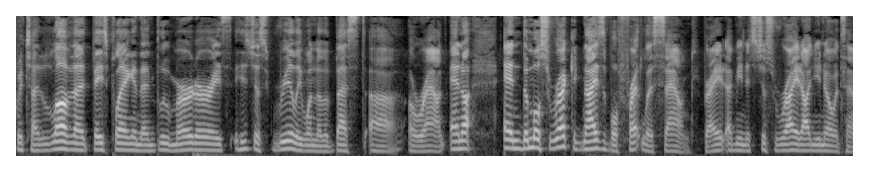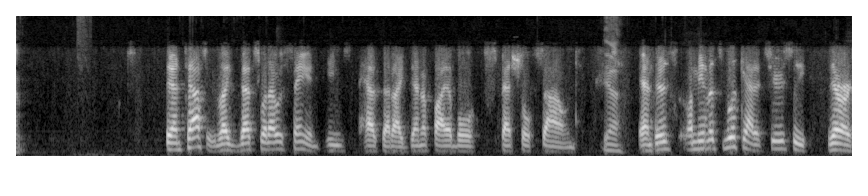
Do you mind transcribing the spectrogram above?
which I love that bass playing, and then Blue Murder. He's he's just really one of the best uh, around, and uh, and the most recognizable fretless sound. Right? I mean, it's just right on. You know, it's him. Fantastic. Like that's what I was saying. He has that identifiable special sound. Yeah. And there's, I mean, let's look at it seriously. There are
